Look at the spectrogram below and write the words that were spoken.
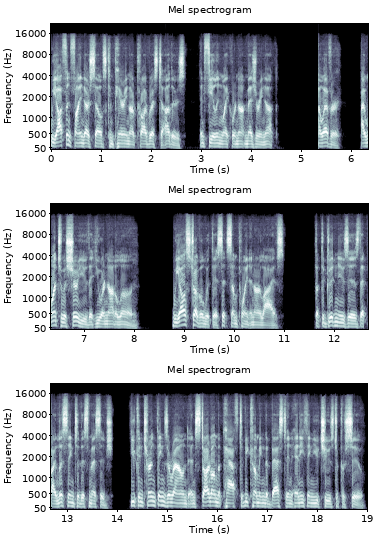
We often find ourselves comparing our progress to others and feeling like we're not measuring up. However, I want to assure you that you are not alone. We all struggle with this at some point in our lives. But the good news is that by listening to this message, you can turn things around and start on the path to becoming the best in anything you choose to pursue.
